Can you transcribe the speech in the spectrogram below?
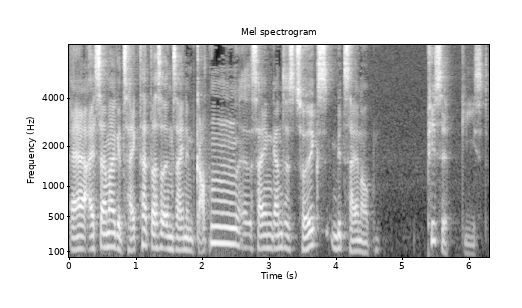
Äh, als er mal gezeigt hat, dass er in seinem Garten äh, sein ganzes Zeugs mit seiner Pisse gießt.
